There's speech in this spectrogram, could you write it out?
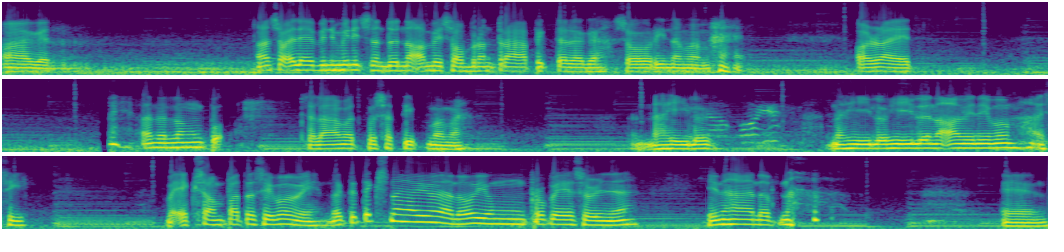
Ah, ganun. Ah, so 11 minutes nandun na kami. Sobrang traffic talaga. Sorry na, ma'am. Alright. Ay, ano lang po. Salamat po sa tip, ma'am. ah. Nahilo. Nahilo-hilo na kami ni ma'am. Ay, sige. May exam pa to si ma'am eh. Nagte-text na nga yung, ano, yung professor niya. Hinahanap na. Ayan.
